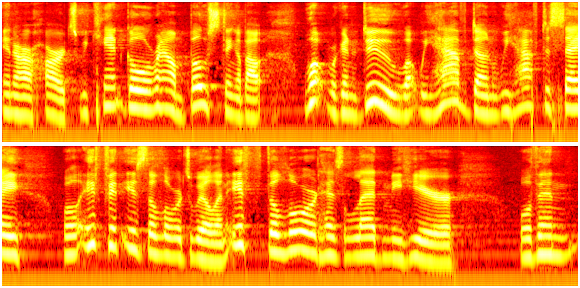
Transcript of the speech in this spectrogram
in our hearts. We can't go around boasting about what we're going to do, what we have done. We have to say, well, if it is the Lord's will, and if the Lord has led me here, well, then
